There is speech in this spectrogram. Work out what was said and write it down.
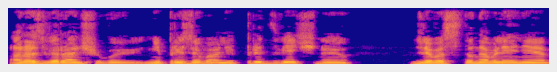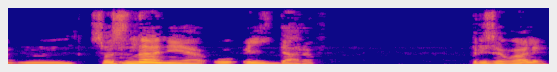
А разве раньше вы не призывали предвечную для восстановления сознания у эльдаров? Призывали.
